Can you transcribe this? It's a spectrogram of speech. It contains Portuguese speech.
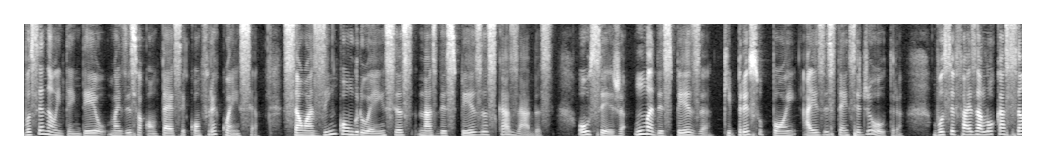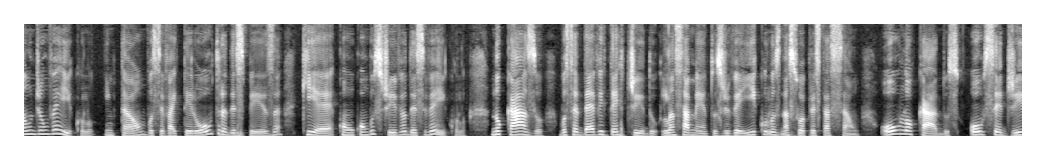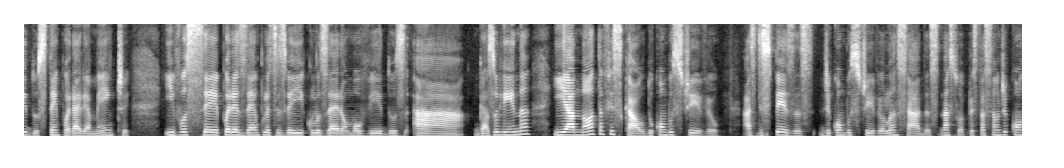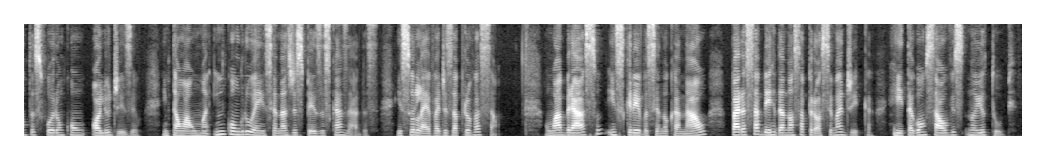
Você não entendeu, mas isso acontece com frequência. São as incongruências nas despesas casadas, ou seja, uma despesa que pressupõe a existência de outra. Você faz a locação de um veículo, então você vai ter outra despesa que é com o combustível desse veículo. No caso, você deve ter tido lançamentos de veículos na sua prestação, ou locados ou cedidos temporariamente e você, por exemplo, esses veículos eram movidos a gasolina e a nota fiscal do combustível, as despesas de combustível lançadas na sua prestação de contas foram com óleo diesel. Então há uma incongruência nas despesas casadas. Isso leva à desaprovação. Um abraço, inscreva-se no canal para saber da nossa próxima dica. Rita Gonçalves no YouTube.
